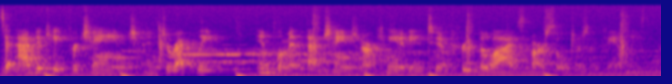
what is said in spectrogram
to advocate for change and directly implement that change in our community to improve the lives of our soldiers and families.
